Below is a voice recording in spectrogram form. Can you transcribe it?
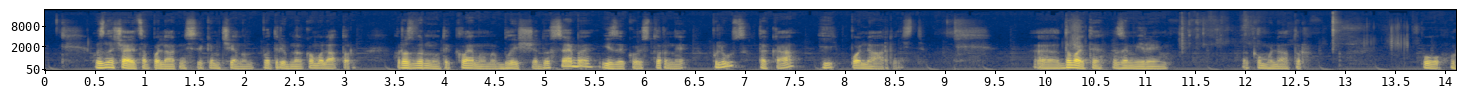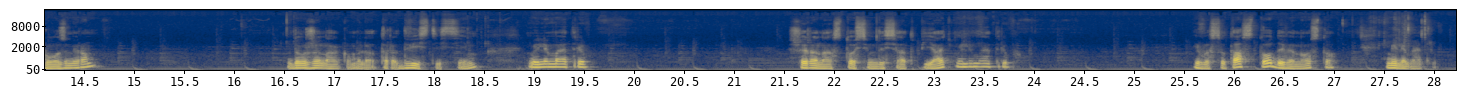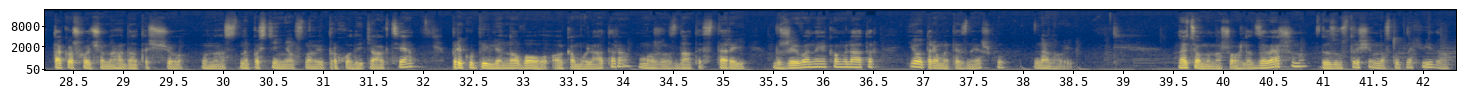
Визначається полярність, яким чином потрібно акумулятор розвернути клемами ближче до себе, і з якої сторони плюс, така і полярність. Е, Давайте заміряємо акумулятор по розмірам. Довжина акумулятора 207 мм, ширина 175 мм і висота 190 мм. Також хочу нагадати, що у нас на постійній основі проходить акція. При купівлі нового акумулятора можна здати старий вживаний акумулятор і отримати знижку на новий. На цьому наш огляд завершено. До зустрічі в наступних відео.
